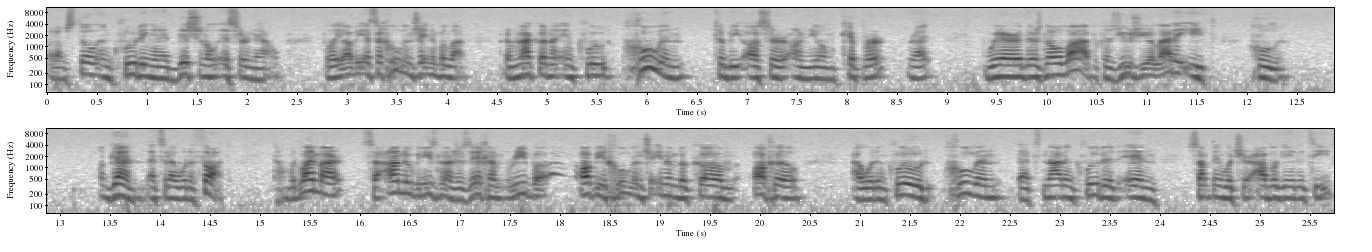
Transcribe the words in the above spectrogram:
but I'm still including an additional isser now. But I'm not going to include chulin to be usher on Yom Kippur, right? Where there's no lav, because usually you're allowed to eat chulin. Again, that's what I would have thought. Talmud Laimar, Sa'anu v'nizna riba avi chulin she'inam become achel. I would include chulin that's not included in something which you're obligated to eat.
